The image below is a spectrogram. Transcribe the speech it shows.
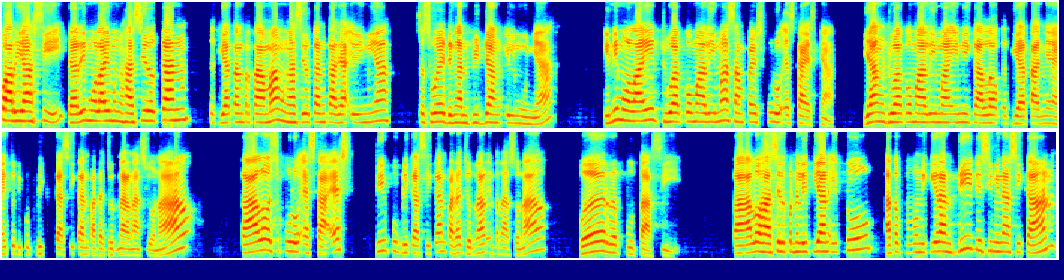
variasi dari mulai menghasilkan kegiatan pertama, menghasilkan karya ilmiah sesuai dengan bidang ilmunya. Ini mulai 2,5 sampai 10 SKS-nya. Yang 2,5 ini kalau kegiatannya itu dipublikasikan pada jurnal nasional, kalau 10 SKS dipublikasikan pada jurnal internasional bereputasi. Kalau hasil penelitian itu atau pemikiran didisiminasikan,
